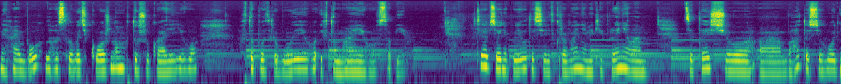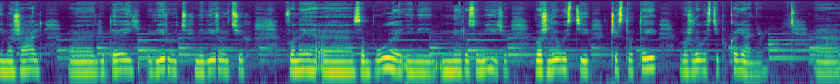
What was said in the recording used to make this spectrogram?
Нехай Бог благословить кожного, хто шукає Його, хто потребує Його і хто має Його в собі. Хотіла б сьогодні поділитися відкриванням, яке прийняла. Це те, що багато сьогодні, на жаль, е, людей, віруючих, невіруючих, вони е, забули і не, розуміють важливості чистоти, важливості покаяння. Е,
